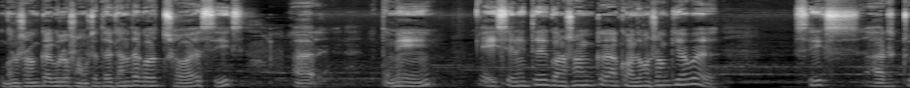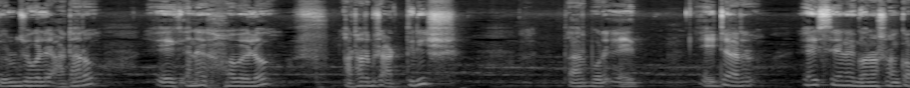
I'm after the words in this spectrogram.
গণসংখ্যাগুলো সমষ্টি। তো এখানে দেখো ছয় সিক্স আর তুমি এই শ্রেণীতে গণসংখ্যা কী হবে? সিক্স আর টুয়েলভ যোগ হলে আঠারো, এখানে হবে হলো আঠারো বিশ আটত্রিশ। তারপর এই, এইটার, এই শ্রেণির গণসংখ্যা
